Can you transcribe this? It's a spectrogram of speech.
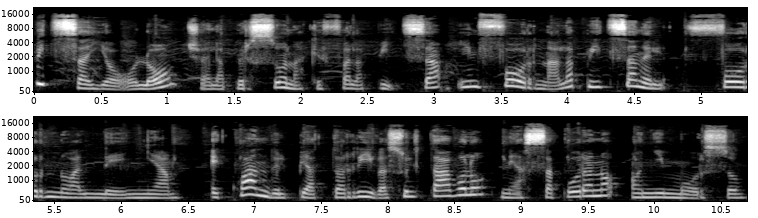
pizzaiolo, cioè la persona che fa la pizza, inforna la pizza nel forno a legna e quando il piatto arriva sul tavolo ne assaporano ogni morso.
